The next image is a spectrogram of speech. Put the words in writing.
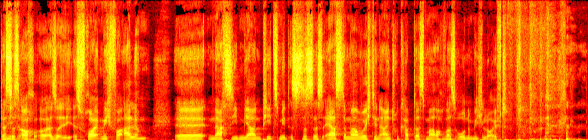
Das Mich ist auch, also es freut mich vor allem, äh, nach sieben Jahren Pete's Meet ist das das erste Mal, wo ich den Eindruck habe, dass mal auch was ohne mich läuft.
